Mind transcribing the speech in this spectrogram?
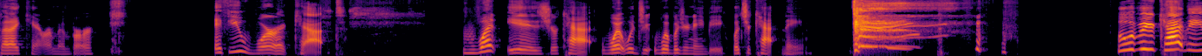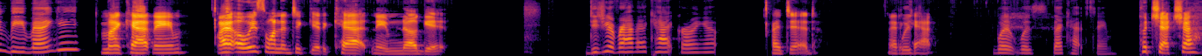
but I can't remember. If you were a cat, what is your cat? What would you? What would your name be? What's your cat name? What would be your cat name be, Maggie? My cat name? I always wanted to get a cat named Nugget. Did you ever have a cat growing up? I did. I had Would- a cat. What was that cat's name? Pachecha.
